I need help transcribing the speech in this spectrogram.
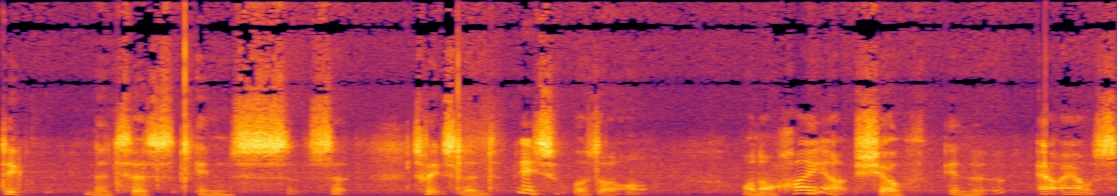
Dignitas in S- S- Switzerland. This was on, on a high up shelf in the outhouse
